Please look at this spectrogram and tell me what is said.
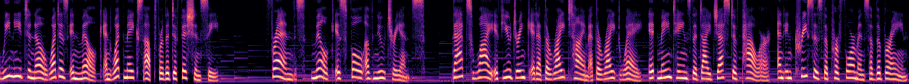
we need to know what is in milk and what makes up for the deficiency. Friends, milk is full of nutrients. That's why if you drink it at the right time at the right way, it maintains the digestive power, and increases the performance of the brain.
